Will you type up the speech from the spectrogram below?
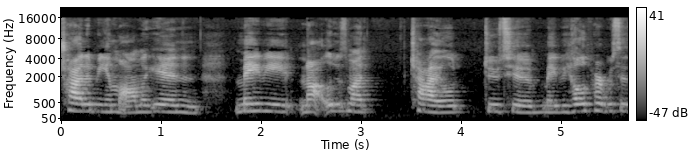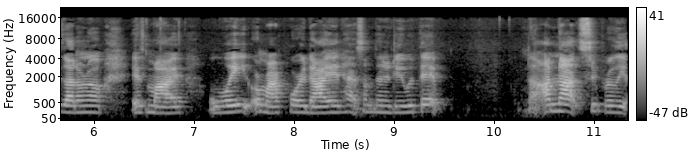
try to be a mom again and maybe not lose my child due to maybe health purposes. I don't know if my weight or my poor diet has something to do with it. I'm not superly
